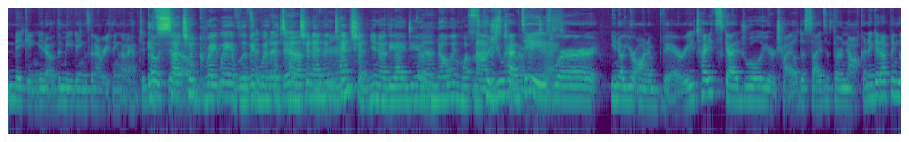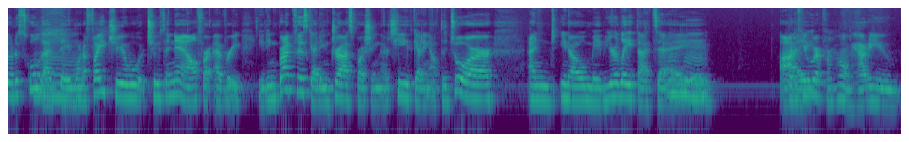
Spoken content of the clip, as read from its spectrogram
making, you know, the meetings and everything that I have to go it's to. such a great way of living with good idea. attention and intention. You know, the idea of knowing what matters. because you to have every days day. where you know you're on a very tight schedule your child decides that they're not going to get up and go to school that they Mm-hmm. want to fight you tooth and nail for every eating breakfast getting dressed brushing their teeth getting out the door and you know maybe you're late that day Mm-hmm. But if you work from home, how do you?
